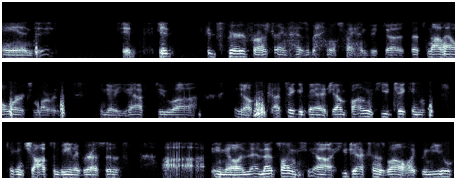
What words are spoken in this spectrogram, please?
and it it it's very frustrating as a Bengals fan because that's not how it works, Marvin. You know, you have to uh you know, got to take advantage. I'm fine with you taking taking shots and being aggressive. Uh, you know, and, and that's on uh, Hue Jackson as well. Like when you,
